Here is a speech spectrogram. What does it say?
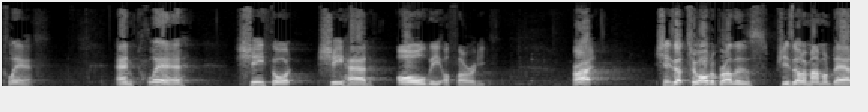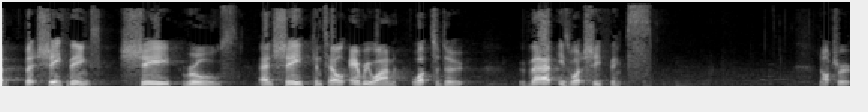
Claire, and Claire, she thought she had all the authority, right? She's got two older brothers, she's got a mum and dad, but she thinks she rules and she can tell everyone what to do. That is what she thinks. Not true.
